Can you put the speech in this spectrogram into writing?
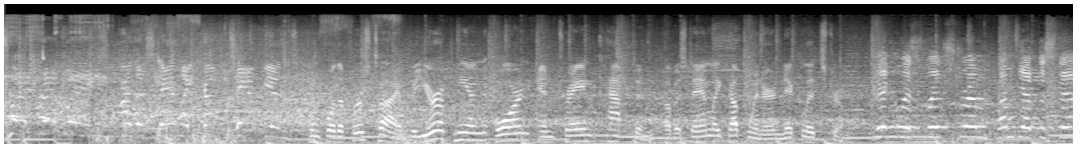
Detroit Red Wings are the Stanley Cup champions. And for the first time, the European-born and trained captain of a Stanley Cup winner, Nick Lidstrom. Nicklas Lidstrom, come get the Stanley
